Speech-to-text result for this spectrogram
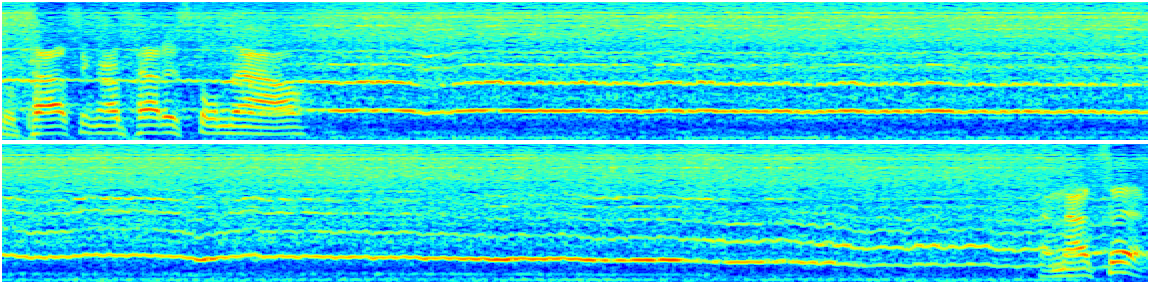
We're passing our pedestal now. And that's it.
